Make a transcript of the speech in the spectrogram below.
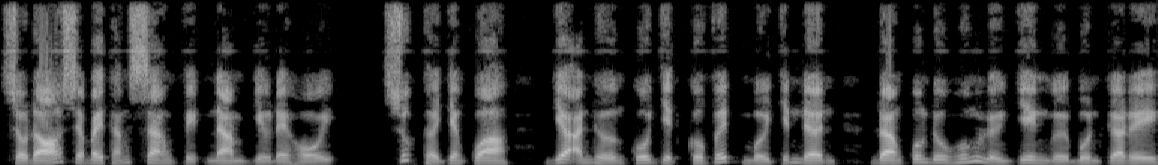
sau đó sẽ bay thẳng sang Việt Nam dự đại hội. Suốt thời gian qua, do ảnh hưởng của dịch COVID-19 nên, đoàn quân đua huấn luyện viên người Bulgaria,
